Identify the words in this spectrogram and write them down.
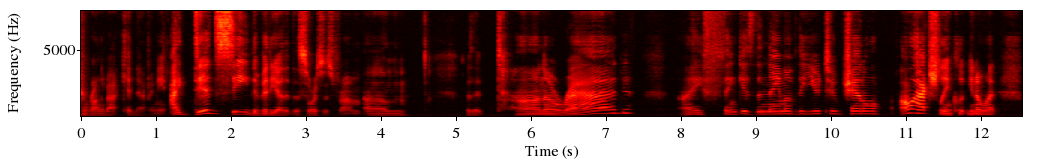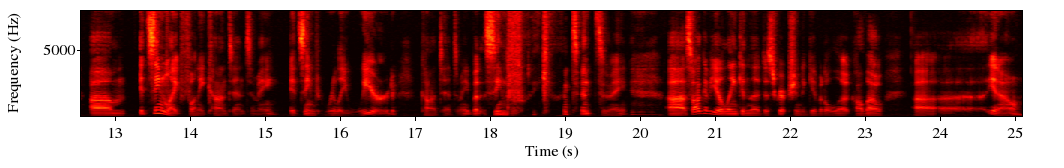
You're wrong about kidnapping me. I did see the video that the source is from. Um, was it Tana Rad? I think is the name of the YouTube channel. I'll actually include. You know what? Um, it seemed like funny content to me. It seemed really weird content to me, but it seemed funny content to me. Uh, so I'll give you a link in the description to give it a look. Although, uh, you know,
